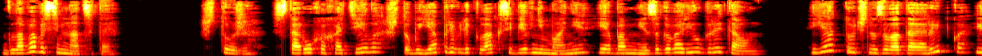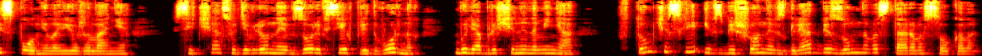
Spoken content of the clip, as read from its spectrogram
Глава восемнадцатая. Что же, старуха хотела, чтобы я привлекла к себе внимание и обо мне заговорил Грейтаун. Я, точно золотая рыбка, исполнила ее желание. Сейчас удивленные взоры всех придворных были обращены на меня, в том числе и взбешенный взгляд безумного старого сокола.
